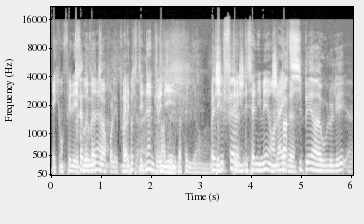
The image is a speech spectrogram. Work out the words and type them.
et qui ont fait les Très bonheurs. novateurs pour l'époque, Bah, à l'époque c'était ouais. dingue, Putain, j'avais des, pas fait le lien. bah, j'ai fait un- des dessins animés en J'ai live participé à un Ululé. euh,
